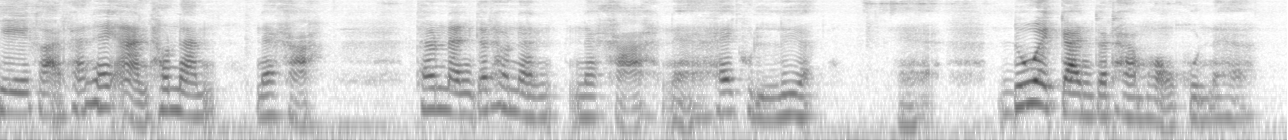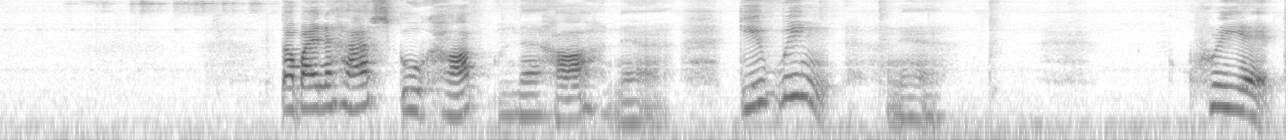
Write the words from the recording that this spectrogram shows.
เคค่ะ ท่านให้อ่านเท่านั้นนะคะ เท่านั้นก็เท่านั้นนะคะนะให้คุณเลือกนะฮะด้วยการกระทำของคุณนะคะต่อไปนะคะ school cup นะคะนะ giving นะ create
